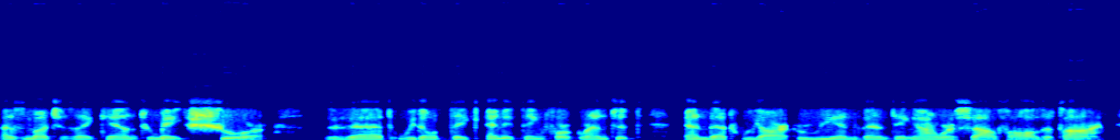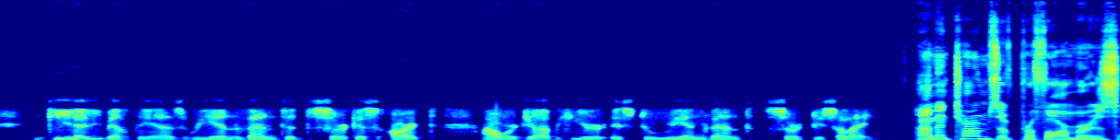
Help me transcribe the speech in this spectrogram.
as much as I can to make sure that we don't take anything for granted and that we are reinventing ourselves all the time. Guy Laliberté has reinvented circus art. Our job here is to reinvent Cirque du Soleil. And in terms of performers,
